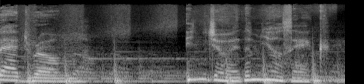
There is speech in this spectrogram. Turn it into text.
bedroom. Enjoy the music.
